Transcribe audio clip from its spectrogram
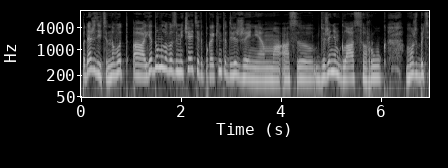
Подождите, но ну вот а, я думала, вы замечаете это по каким-то движениям, а, с, движением глаз, рук. Может быть,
